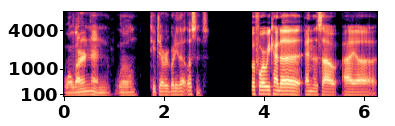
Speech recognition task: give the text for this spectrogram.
we'll learn and we'll teach everybody that listens. before we kind of end this out, I uh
